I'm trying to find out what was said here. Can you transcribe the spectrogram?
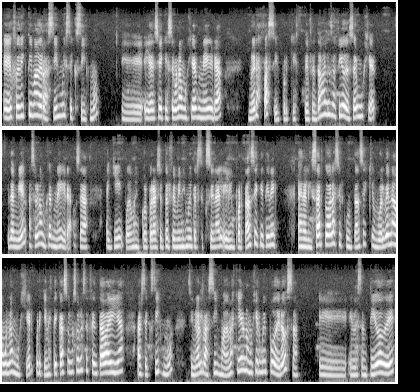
eh, fue víctima de racismo y sexismo. Eh, ella decía que ser una mujer negra no era fácil porque te enfrentabas al desafío de ser mujer y también a ser una mujer negra. O sea, aquí podemos incorporar ¿cierto? el feminismo interseccional y la importancia que tiene analizar todas las circunstancias que envuelven a una mujer, porque en este caso no solo se enfrentaba ella al sexismo, sino al racismo. Además que era una mujer muy poderosa, eh, en el sentido de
